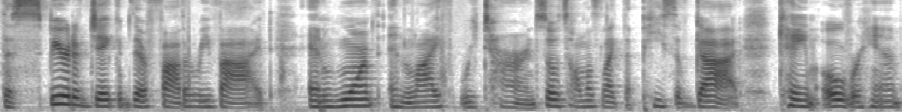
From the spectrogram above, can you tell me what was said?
the spirit of Jacob their father revived, and warmth and life returned. So it's almost like the peace of God came over him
